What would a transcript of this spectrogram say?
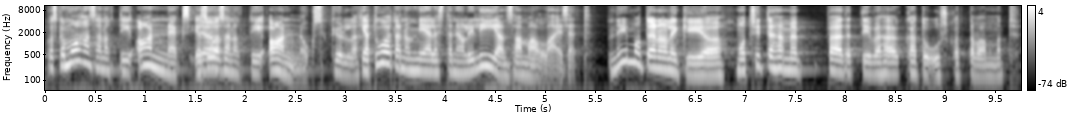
koska muahan sanottiin Anneks ja Joo. sua sanottiin Annuks. Kyllä. Ja tuotannon mielestä ne oli liian samanlaiset. Niin muuten olikin joo, mutta sittenhän me päätettiin vähän katuuskottavammat,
